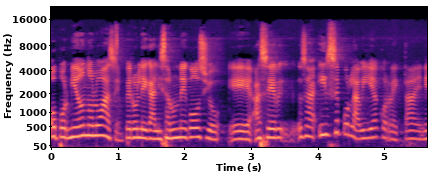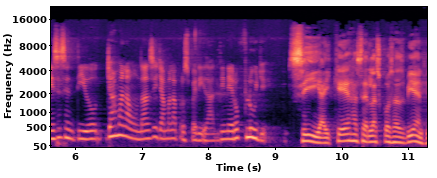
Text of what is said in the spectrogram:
o por miedo no lo hacen, pero legalizar un negocio, eh, hacer, o sea, irse por la vía correcta en ese sentido, llama a la abundancia y llama a la prosperidad. El dinero fluye. Sí, hay que hacer las cosas bien.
